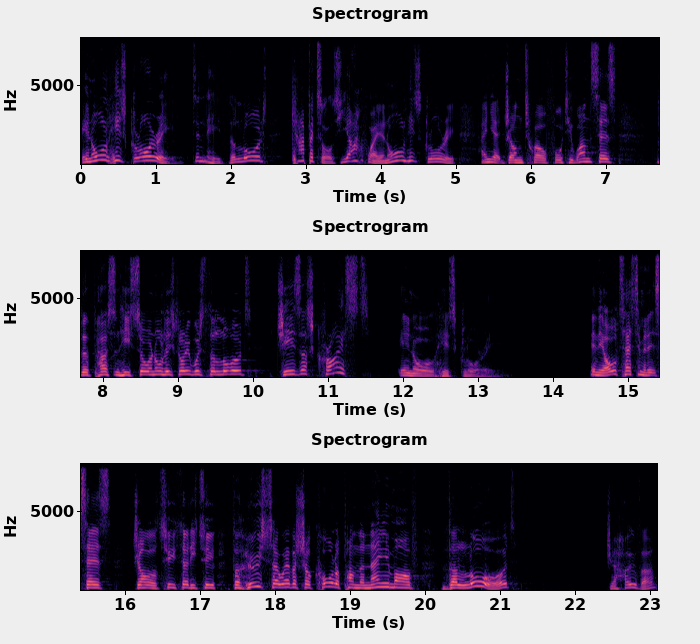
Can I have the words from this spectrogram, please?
in all his glory, didn't he? The Lord, capitals, Yahweh in all his glory. And yet John 12 41 says, the person he saw in all his glory was the Lord Jesus Christ in all his glory. In the Old Testament it says Joel 2:32 for whosoever shall call upon the name of the Lord Jehovah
